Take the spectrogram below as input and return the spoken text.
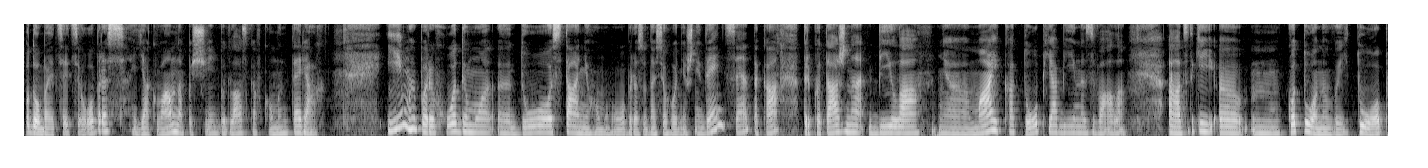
подобається цей образ. Як вам, напишіть, будь ласка, в коментарях. І ми переходимо е, до останнього мого образу на сьогоднішній день. Це така трикотажна біла е, майка, топ, я б її назвала. Це такий е, котоновий топ.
